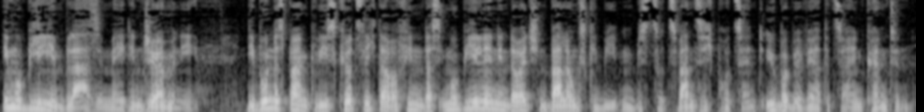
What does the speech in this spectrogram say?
Immobilienblase made in Germany. Die Bundesbank wies kürzlich darauf hin, dass Immobilien in deutschen Ballungsgebieten bis zu 20 Prozent überbewertet sein könnten.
